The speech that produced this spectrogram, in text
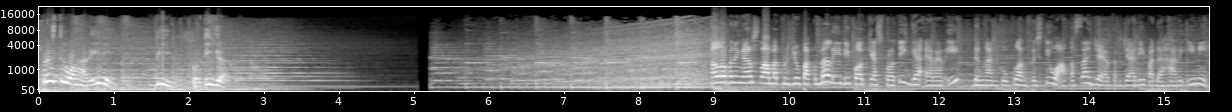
peristiwa hari ini di Pro 3. Halo pendengar, selamat berjumpa kembali di podcast Pro 3 RRI dengan kumpulan peristiwa apa saja yang terjadi pada hari ini.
